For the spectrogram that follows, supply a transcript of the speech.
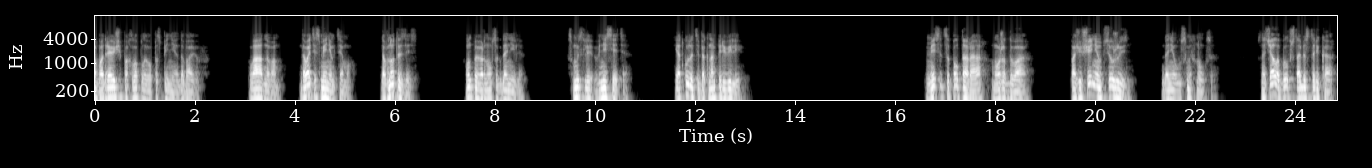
ободряюще похлопал его по спине, добавив. «Ладно вам, давайте сменим тему. Давно ты здесь?» Он повернулся к Даниле. В смысле, вне сети. И откуда тебя к нам перевели? Месяца полтора, может два. По ощущениям, всю жизнь. Данил усмехнулся. Сначала был в штабе старика.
